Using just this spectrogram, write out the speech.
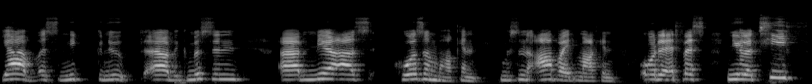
ja, was nicht genügt. Äh, wir müssen äh, mehr als Kurse machen, wir müssen Arbeit machen oder etwas tief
